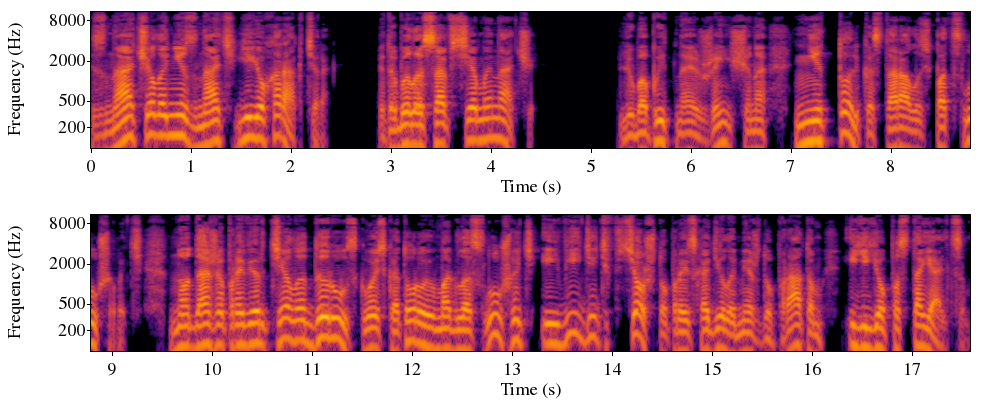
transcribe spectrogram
значило не знать ее характера. Это было совсем иначе. Любопытная женщина не только старалась подслушивать, но даже провертела дыру, сквозь которую могла слушать и видеть все, что происходило между Пратом и ее постояльцем.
